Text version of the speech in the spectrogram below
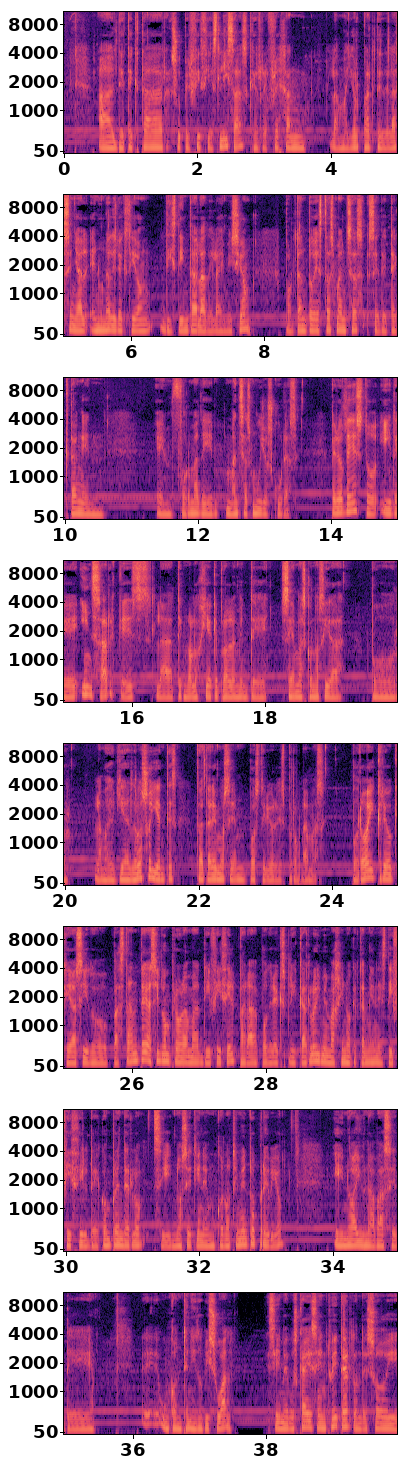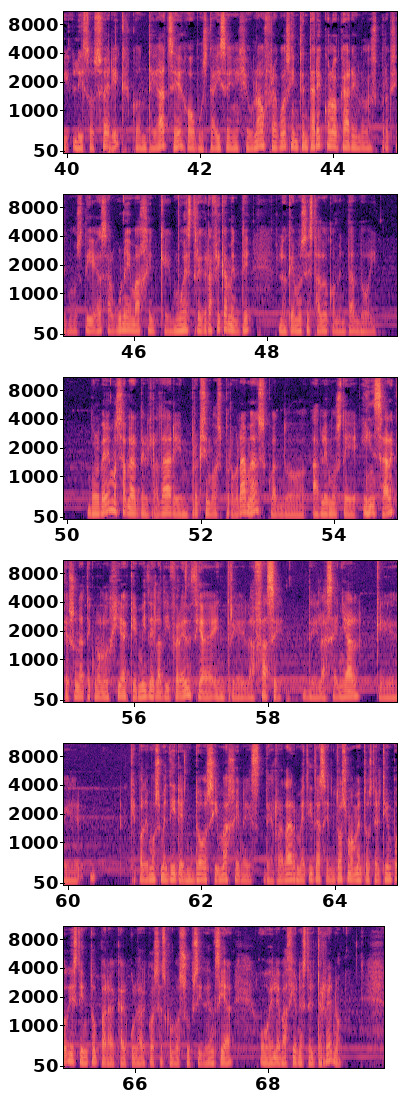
al detectar superficies lisas que reflejan la mayor parte de la señal en una dirección distinta a la de la emisión. Por tanto, estas manchas se detectan en, en forma de manchas muy oscuras. Pero de esto y de INSAR, que es la tecnología que probablemente sea más conocida por la mayoría de los oyentes, trataremos en posteriores programas. Por hoy creo que ha sido bastante, ha sido un programa difícil para poder explicarlo y me imagino que también es difícil de comprenderlo si no se tiene un conocimiento previo y no hay una base de eh, un contenido visual. Si me buscáis en Twitter, donde soy Lithospheric con TH, o buscáis en Geonáufragos, intentaré colocar en los próximos días alguna imagen que muestre gráficamente lo que hemos estado comentando hoy. Volveremos a hablar del radar en próximos programas cuando hablemos de INSAR, que es una tecnología que mide la diferencia entre la fase de la señal que que podemos medir en dos imágenes de radar medidas en dos momentos del tiempo distinto para calcular cosas como subsidencia o elevaciones del terreno.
